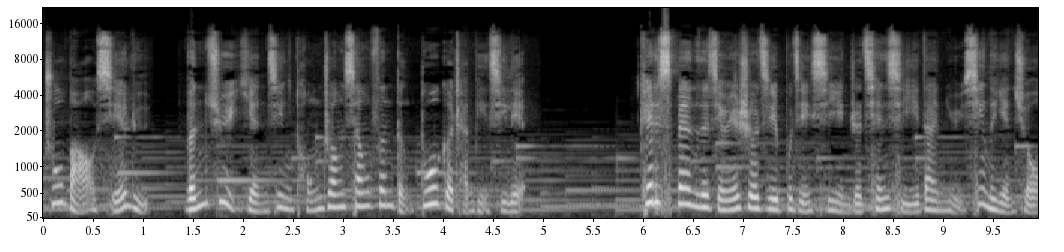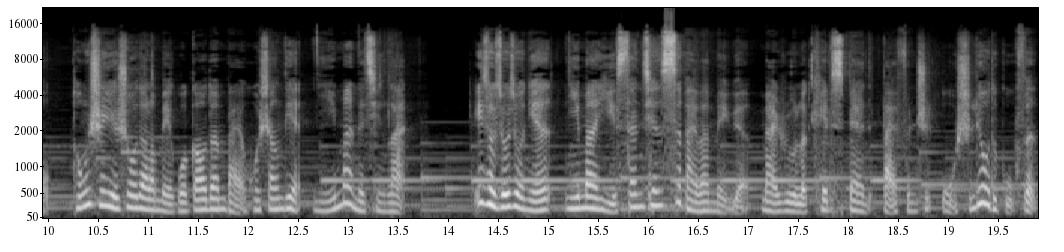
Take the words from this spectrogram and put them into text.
珠宝、鞋履、文具、眼镜、童装、香氛等多个产品系列。Kate Spade 的简约设计不仅吸引着千禧一代女性的眼球，同时也受到了美国高端百货商店尼曼的青睐。一九九九年，尼曼以三千四百万美元买入了 Kate Spade 百分之五十六的股份。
